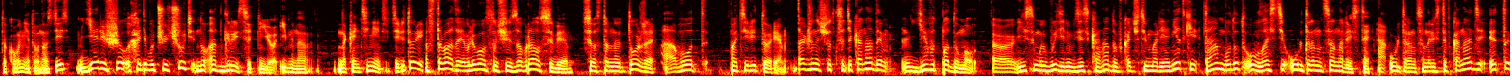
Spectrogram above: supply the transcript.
такого нет у нас здесь. Я решил хотя бы чуть-чуть, но отгрызть от нее именно на континенте территории. Острова я в любом случае забрал себе, все остальное тоже, а вот по территориям. Также насчет, кстати, Канады, я вот подумал, э, если мы выделим здесь Канаду в качестве марионетки, там будут у власти ультранационалисты. А ультранационалисты в Канаде это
